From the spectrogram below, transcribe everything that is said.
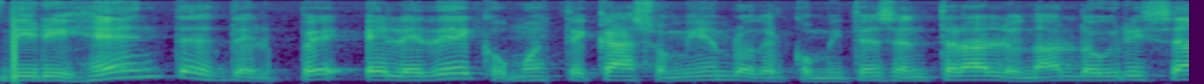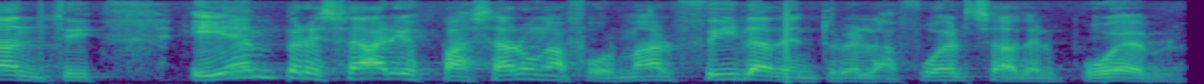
dirigentes del PLD, como este caso miembro del Comité Central, Leonardo Grisanti, y empresarios pasaron a formar fila dentro de la Fuerza del Pueblo.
